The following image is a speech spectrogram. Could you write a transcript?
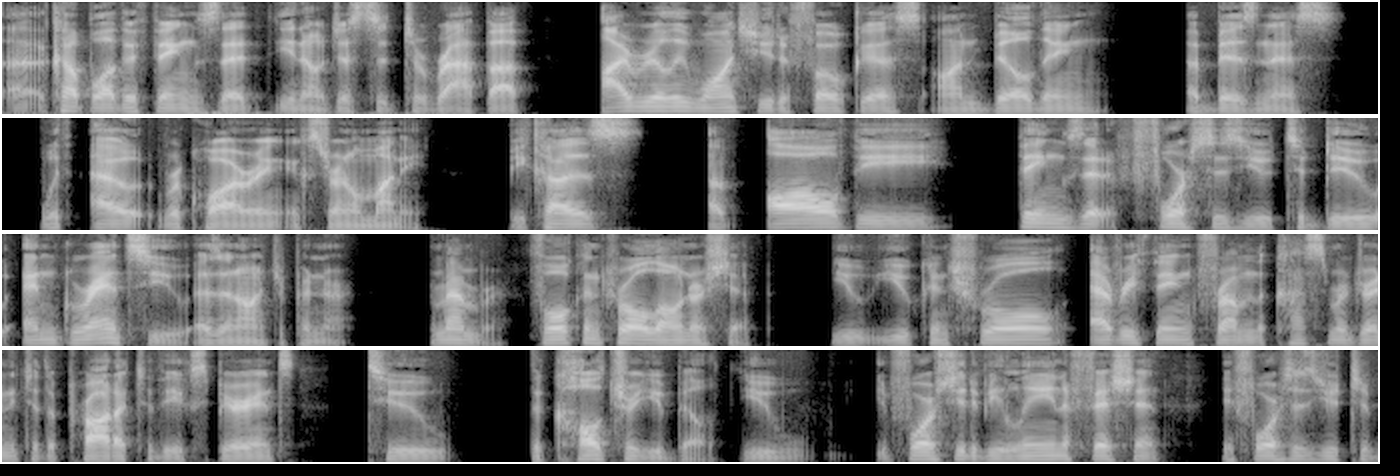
a couple other things that you know just to, to wrap up. I really want you to focus on building a business without requiring external money because of all the things that it forces you to do and grants you as an entrepreneur. Remember, full control ownership. You you control everything from the customer journey to the product to the experience to the culture you build. You it forces you to be lean, efficient. It forces you to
